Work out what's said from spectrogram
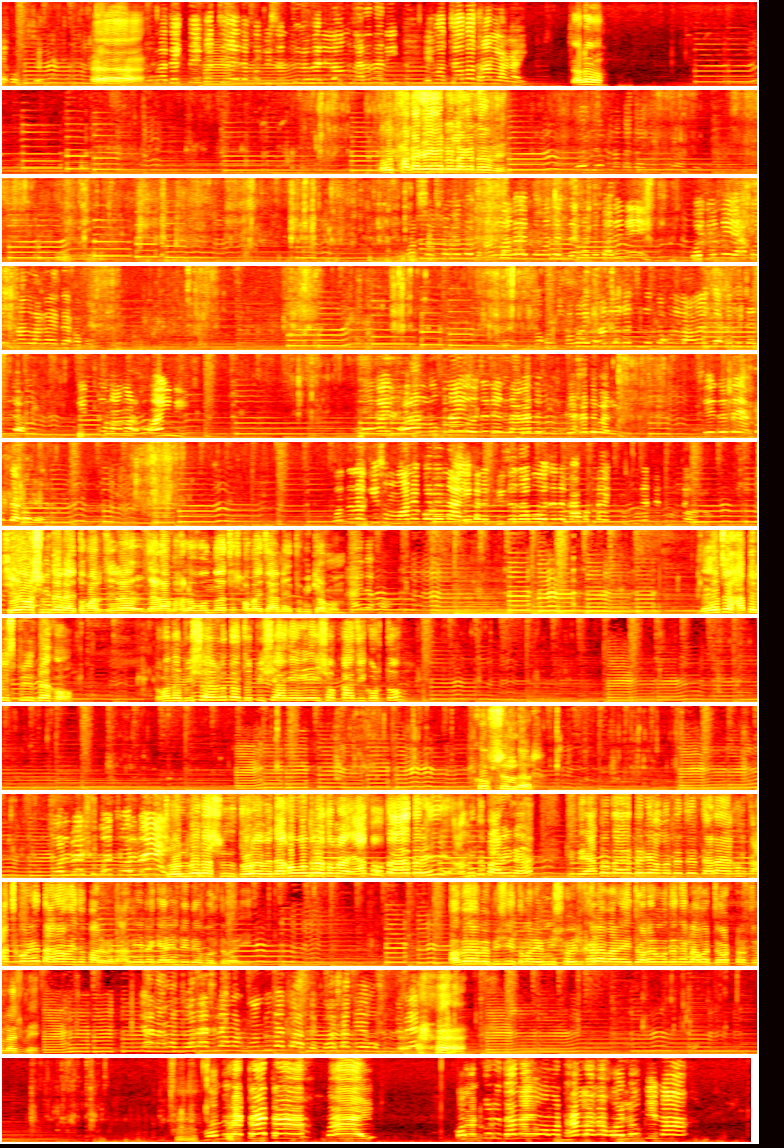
দেখো দেখো হ্যাঁ। তোমরা দেখতেই পাচ্ছ এই দেখো বিছন তুলে ফেললাম তাড়াতাড়ি এবার চলো ধান লাগাই। চলো। ওই ফাঁকা জায়গাটা লাগাতে হবে। বর্ষার সময় তো ধান লাগাই তোমাদের দেখাতে পারিনি ওই জন্যই এখন ধান লাগাই দেখাবো। যখন সবাই ধান লাগাচ্ছিল তখন লাগাই দেখাতে চাইছিলাম। কিন্তু আমার হয়নি। মোবাইল ধরার লোক নাই ওই জন্য লাগাতে দেখাতে পারিনি। সেই জন্য এখন দেখাবো বন্ধুরা কিছু মনে করো না এখানে ভিজে যাব ওই জন্য কাপড়টা একটু দূরেতে তুলতে হলো। সে অসুবিধা নাই তোমার যারা যারা ভালো বন্ধু আছে সবাই জানে তুমি কেমন। দেখেছ হাতের স্পিড দেখো। তোমাদের বিশ্বাস হলো তো যে পিসি আগে এইসব কাজই করতো। খুব সুন্দর। চলবে না শুধু দৌড়াবে। দেখো বন্ধুরা তোমরা এত তাড়াতাড়ি আমি তো পারি না কিন্তু এত তাড়াতাড়ি আমাদের যে যারা এখন কাজ করে তারা হয়তো পারবে না। আমি এটা গ্যারেন্টি দিয়ে বলতে পারি। হবে হবে পিসি তোমার এমনি শরীর খারাপ আর এই জলের মধ্যে থাকলে আবার জ্বর টর চলে আসবে বন্ধুরা টাটা। কমেন্ট করে জানাই আমার ধান লাগা হইল কি না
